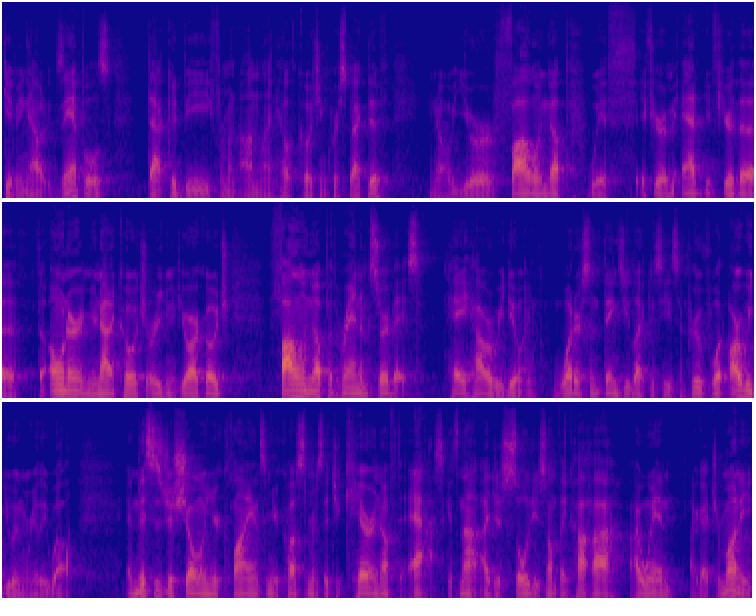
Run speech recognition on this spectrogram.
giving out examples, that could be from an online health coaching perspective. You know, you're following up with if you're at if you're the the owner and you're not a coach, or even if you are a coach, following up with random surveys. Hey, how are we doing? What are some things you'd like to see us improve? What are we doing really well? And this is just showing your clients and your customers that you care enough to ask. It's not I just sold you something, haha, I win, I got your money.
